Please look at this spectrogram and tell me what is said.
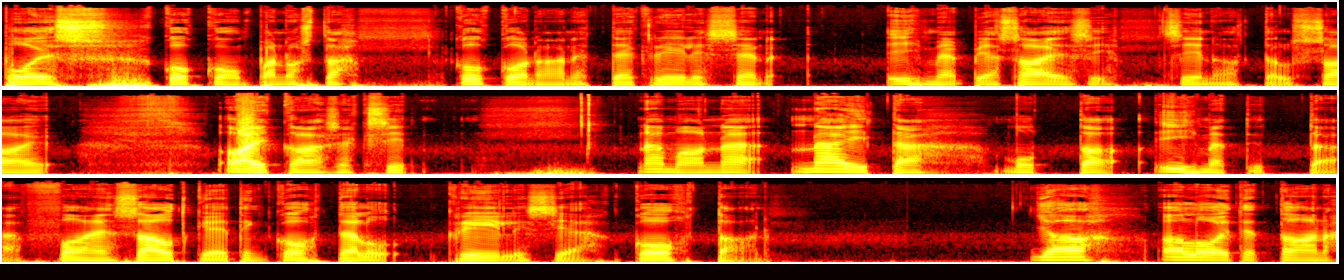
pois kokoonpanosta kokonaan, ettei Grealish sen ihmeempiä saisi siinä ottelussa sai aikaiseksi. Nämä on nä- näitä, mutta ihmetyttää Fine Southgatein kohtelu Grealishia kohtaan. Ja aloitetaan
